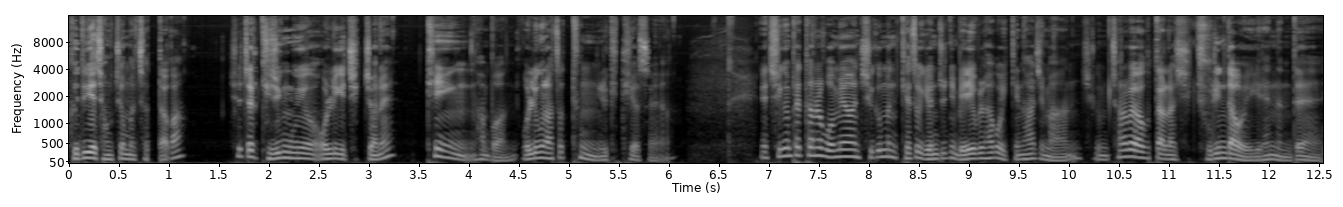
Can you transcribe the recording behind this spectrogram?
그 뒤에 정점을 쳤다가 실제로 기준금리가 올리기 직전에 팅 한번 올리고 나서 퉁 이렇게 튀었어요. 예, 지금 패턴을 보면 지금은 계속 연준이 매입을 하고 있긴 하지만 지금 1,500억 달러씩 줄인다고 얘기를 했는데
